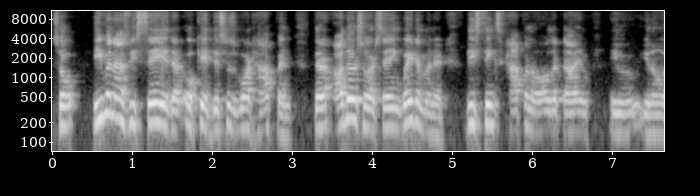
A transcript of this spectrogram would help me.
So even as we say that, okay, this is what happened, there are others who are saying, wait a minute, these things happen all the time. You, you know,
